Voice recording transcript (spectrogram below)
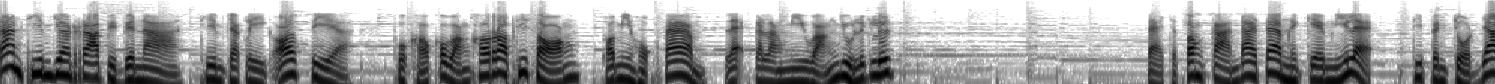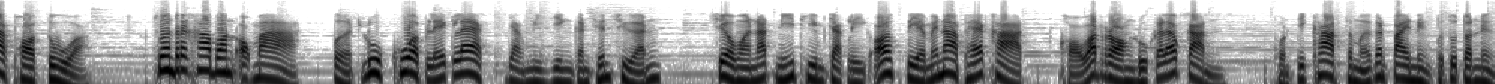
ด้านทีมเยือนราปิดเวียนา ทีมจากลีกออสเตรีย พวกเขาก็หวังเข้ารอบที่ 2 เพราะมี 6 แต้ม และกำลังมีหวังอยู่ลึกๆ แต่จะต้องการได้แต้มในเกมนี้แหละ ที่เป็นโจทย์ยากพอตัว ส่วนราคาบอลออกมา เปิดลูกควบเล็กแรกอย่างมียิงกันเฉือนๆเชื่อว่านัดนี้ทีมจากลีกออสเตรียไม่น่าแพ้ขาด ขอวัดรองดูกันแล้วกัน ผลที่คาดเสมอกันไป 1 ประตูต่อหนึ่ง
